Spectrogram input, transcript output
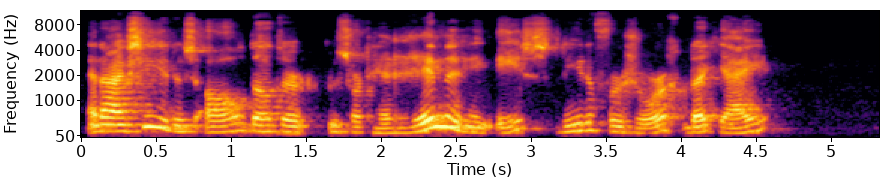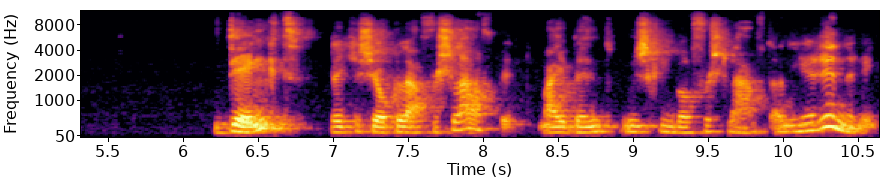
En daar zie je dus al dat er een soort herinnering is die ervoor zorgt dat jij denkt dat je chocola verslaafd bent. Maar je bent misschien wel verslaafd aan die herinnering.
